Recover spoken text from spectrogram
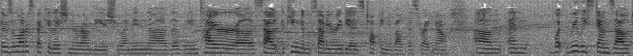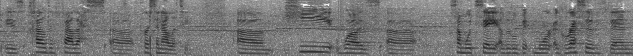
There's a lot of speculation around the issue. I mean, uh, the, the entire uh, Saudi, the Kingdom of Saudi Arabia is talking about this right now. Um, and what really stands out is Khalid al-Falih's uh, personality. Um, he was, uh, some would say, a little bit more aggressive than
